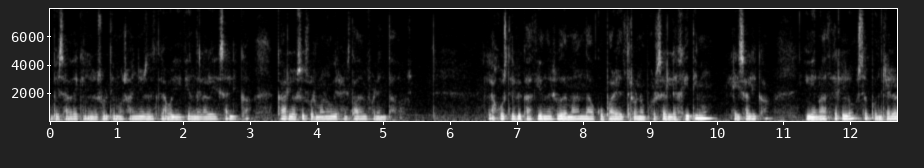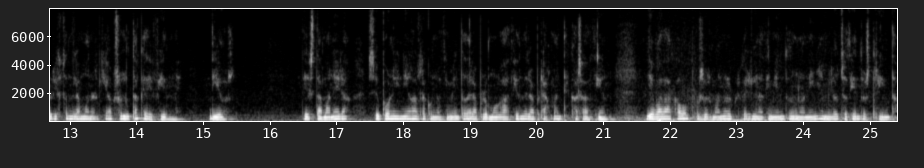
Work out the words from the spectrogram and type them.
a pesar de que en los últimos años desde la abolición de la ley sálica, Carlos y su hermano hubieran estado enfrentados la justificación de su demanda a ocupar el trono por ser legítimo, ley sálica, y de no hacerlo se pondría el origen de la monarquía absoluta que defiende, Dios. De esta manera se opone y niega el reconocimiento de la promulgación de la pragmática sanción, llevada a cabo por su hermano al prever el nacimiento de una niña en 1830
